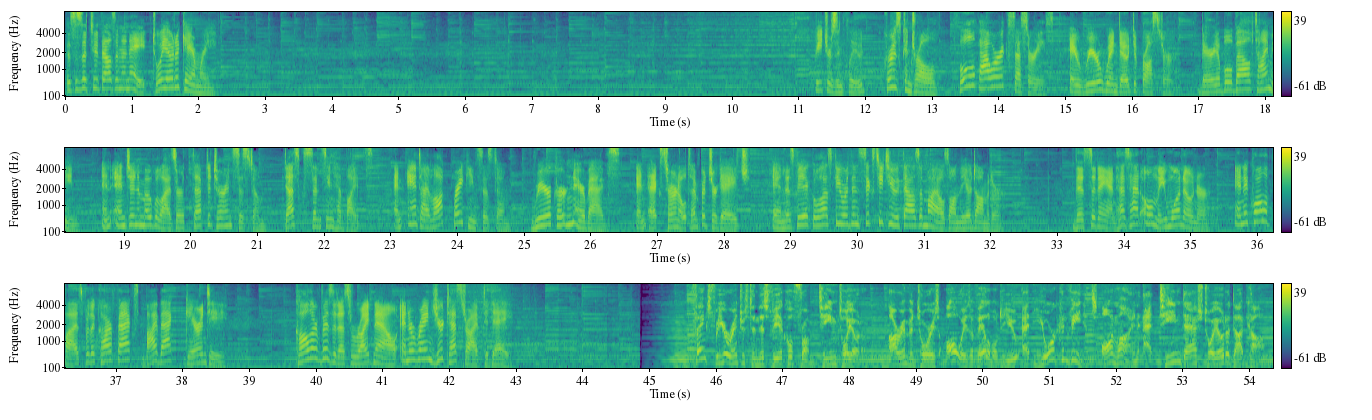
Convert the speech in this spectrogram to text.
This is a 2008 Toyota Camry. Features include cruise control, full power accessories, a rear window defroster, variable valve timing, an engine immobilizer theft deterrent system, dusk sensing headlights, an anti-lock braking system, rear curtain airbags, an external temperature gauge, and this vehicle has fewer than 62,000 miles on the odometer. This sedan has had only one owner, and it qualifies for the Carfax buyback guarantee. Call or visit us right now and arrange your test drive today. Thanks for your interest in this vehicle from Team Toyota. Our inventory is always available to you at your convenience online at team-toyota.com.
